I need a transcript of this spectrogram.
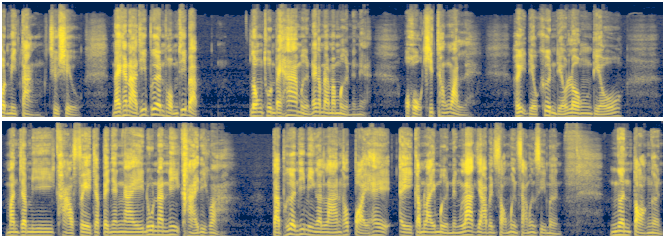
คนมีตังค์ชิวๆในขณะที่เพื่อนผมที่แบบลงทุนไปห้าหมื่นได้กำไรมาหมื่นหนึ่งเนี่ยโอ้โห คิดทั้งวันเลย เฮ้ย เดี๋ยวขึ้น เดี๋ยวลง เดี๋ยว มันจะมีข่าวเฟดจะเป็นยังไง นู่นนั่นนี่ขายดีกว่า แต่เพื่อนที่มีเงินล้านเขาปล่อยให้ไอ้กำไรหมื่นหนึ่งลากยาวเป็นสองหมื่นสามหมื่นสี่หมื่นเงินต่อเงิน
